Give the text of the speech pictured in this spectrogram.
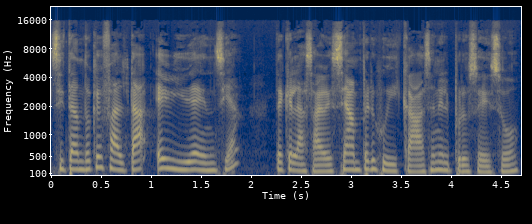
citando que falta evidencia que las aves sean perjudicadas en el proceso,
